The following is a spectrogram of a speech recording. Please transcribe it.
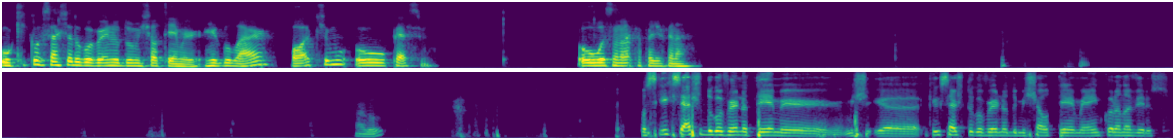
O que que você acha do governo do Michel Temer? Regular, ótimo ou péssimo? Ou você não é capaz de opinar? Alô? Você, o que que você acha do governo Temer? Mich- eh, O que que você acha do governo do Michel Temer em coronavírus?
